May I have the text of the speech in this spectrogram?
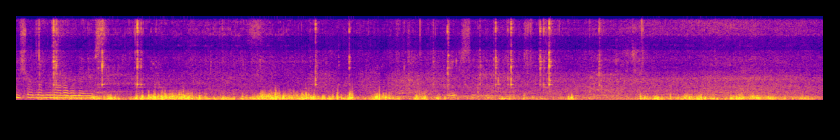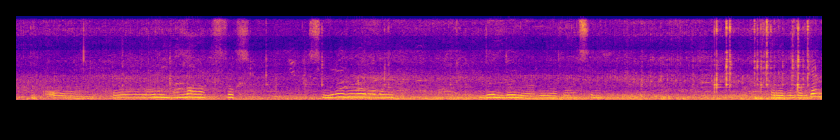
İnşallah yine araba gelmez. Oo, oğlum vallahi bak çok sinir ediyor adam. Dön dön Allah aşkına. Arabalardan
